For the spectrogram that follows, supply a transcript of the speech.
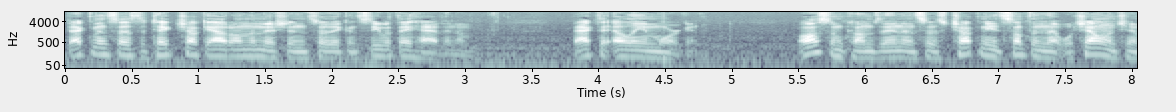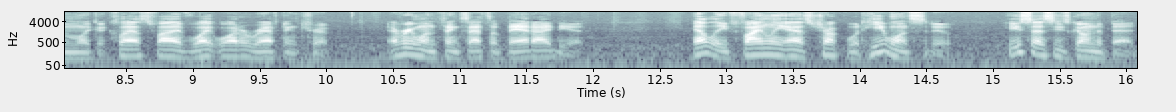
Beckman says to take Chuck out on the mission so they can see what they have in him. Back to Ellie and Morgan. Awesome comes in and says Chuck needs something that will challenge him like a Class 5 whitewater rafting trip. Everyone thinks that's a bad idea. Ellie finally asks Chuck what he wants to do. He says he's going to bed.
